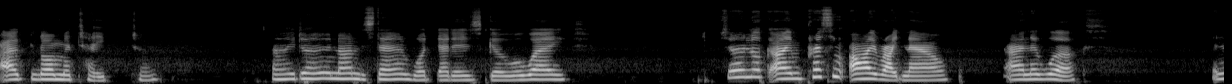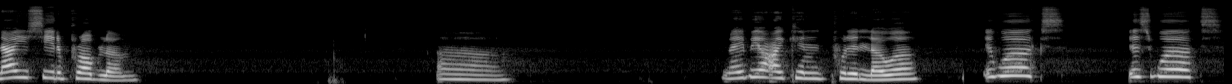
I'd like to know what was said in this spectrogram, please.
Anglometer. I don't understand what that is. Go away. So look, I'm pressing I right now. And it works. And now you see the problem. Uh... Maybe I can put it lower. It works. This works.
